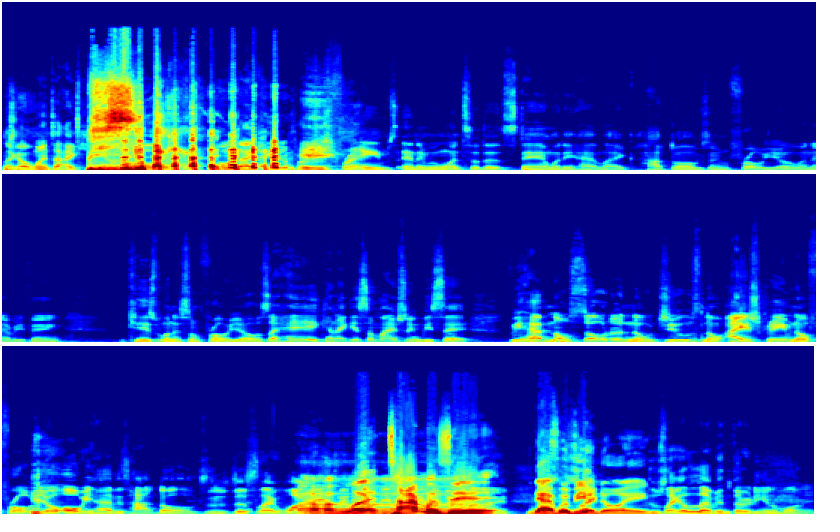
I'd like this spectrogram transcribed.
Like I went to IKEA, to go, I went to IKEA to purchase frames, and then we went to the stand where they had like hot dogs and froyo and everything. Kids wanted some froyo. I was like, hey, can I get some ice cream? We said we have no soda, no juice, no ice cream, no froyo. All we have is hot dogs. And it's just like, why? Oh. What anybody time was standing it? line? That This would be like- annoying. It was like 11:30 in the morning.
